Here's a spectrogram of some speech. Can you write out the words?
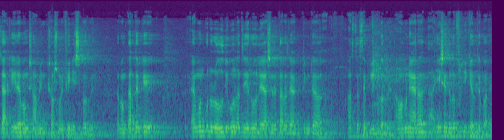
জাকির এবং শামিম সবসময় ফিনিশ করবে এবং তাদেরকে এমন কোনো রোল দিব না যে রোলে আসলে তারা যা টিমটা আস্তে আস্তে বিল্ড করবে। আমার মনে হয় এসে যেন ফ্রি খেলতে পারে।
